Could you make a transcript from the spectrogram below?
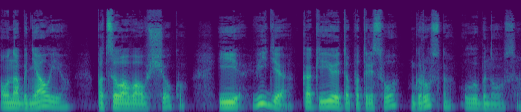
Он обнял ее, поцеловал в щеку и, видя, как ее это потрясло, грустно улыбнулся.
